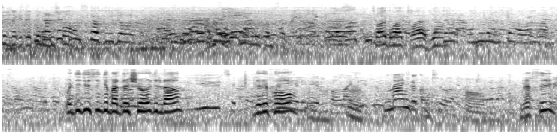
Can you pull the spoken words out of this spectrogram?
Ne vous inquiétez pas, on bouge pas. Sur la droite, ouais, bien. What did you think about the show, Tilda? Beautiful. Beautiful? Really beautiful. Like manga couture. Oh. Merci.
